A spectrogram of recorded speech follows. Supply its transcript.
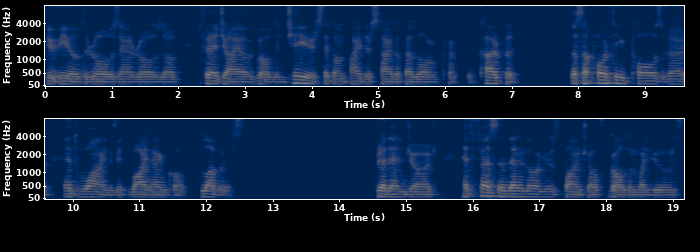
revealed rows and rows of fragile golden chairs set on either side of a long purple carpet. The supporting poles were entwined with white and gold flowers. Fred and George had fastened an enormous bunch of golden balloons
